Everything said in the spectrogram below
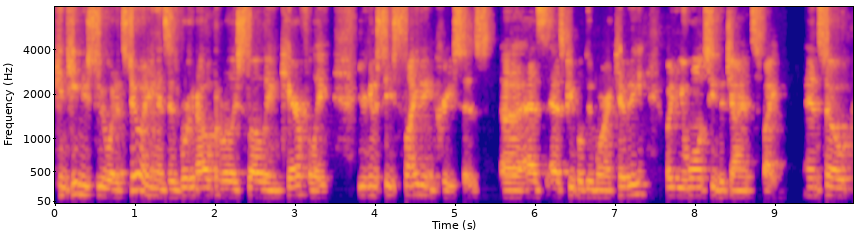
continues to do what it's doing and says we're going to open really slowly and carefully, you're going to see slight increases uh, as as people do more activity, but you won't see the giant spike. And so,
